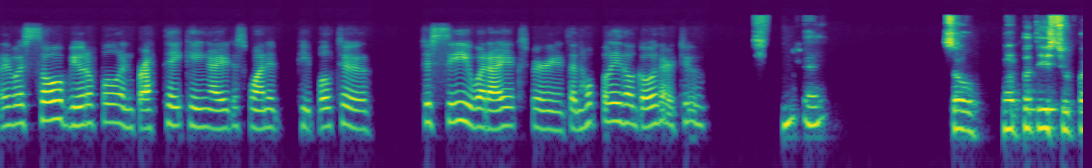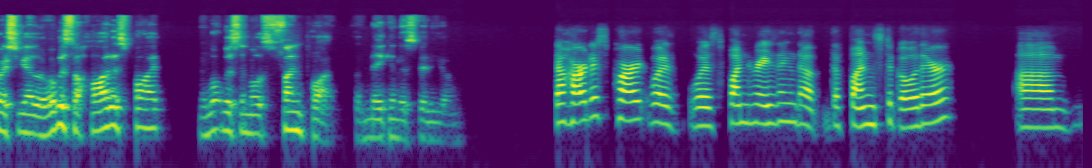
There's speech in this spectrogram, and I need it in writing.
it was so beautiful and breathtaking. I just wanted people to to see what I experienced, and hopefully they'll go there too. Okay. So I'm gonna put these two parts together. What was the hardest part and what was the most fun part of making this video? The hardest part was was fundraising the the funds to go there. Um,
